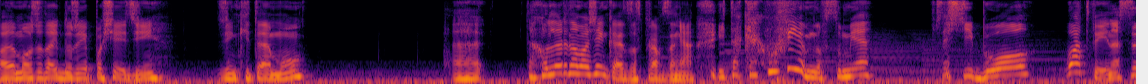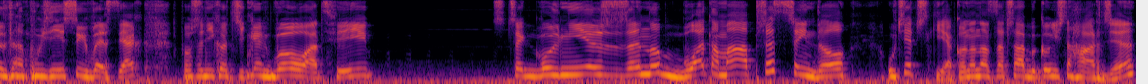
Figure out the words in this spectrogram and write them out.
Ale może tutaj dłużej posiedzi. Dzięki temu. E, ta cholerna łazienka jest do sprawdzenia. I tak jak mówiłem, no w sumie Wcześniej było łatwiej, na, na późniejszych wersjach, w poprzednich odcinkach było łatwiej. Szczególnie, że no była ta mała przestrzeń do ucieczki. Jak ona nas zaczęłaby gonić na hardzie,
